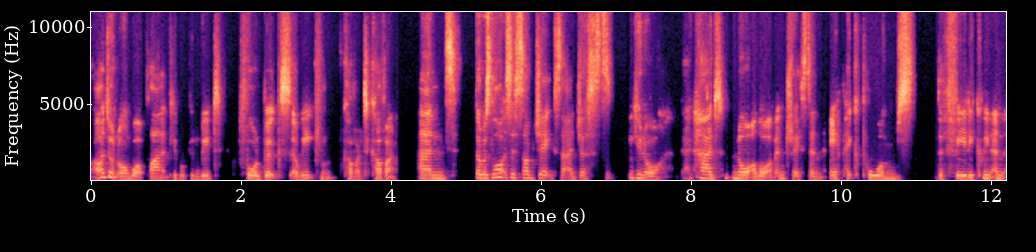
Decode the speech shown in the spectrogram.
I don't know on what planet people can read four books a week from cover to cover. And there was lots of subjects that I just, you know, had not a lot of interest in epic poems, the Faerie Queene. And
